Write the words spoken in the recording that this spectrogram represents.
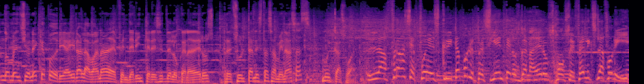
Cuando mencioné que podría ir a La Habana a defender intereses de los ganaderos, ¿resultan estas amenazas? Muy casual. La frase fue escrita por el presidente de los ganaderos, José Félix Laforí,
